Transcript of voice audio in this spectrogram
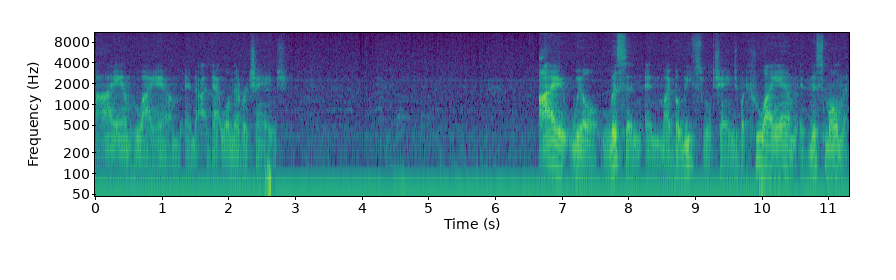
I am who I am, and I, that will never change. I will listen and my beliefs will change, but who I am in this moment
